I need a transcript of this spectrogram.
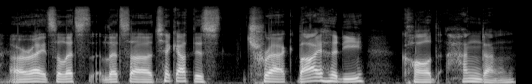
All right, so let's let's uh, check out this track by Hoody called Hangang.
